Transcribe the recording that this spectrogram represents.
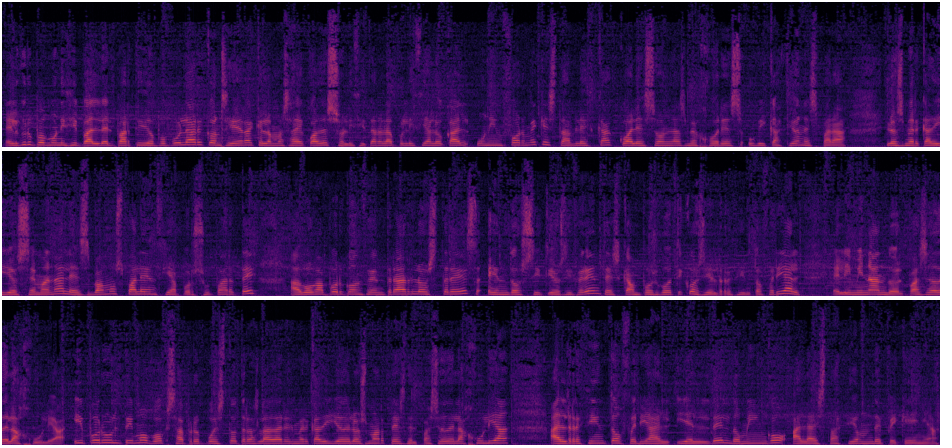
El Grupo Municipal del Partido Popular considera que lo más adecuado es solicitar a la Policía Local un informe que establezca cuáles son las mejores ubicaciones para los mercadillos semanales. Vamos Palencia, por su parte, aboga por concentrar los tres en dos sitios diferentes, Campos Góticos y el recinto ferial, eliminando el Paseo de la Julia. Y por último, Vox ha propuesto trasladar el mercadillo de los martes del Paseo de la Julia al recinto ferial y el del domingo a la estación de Pequeña.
